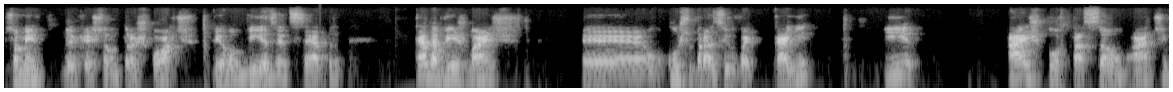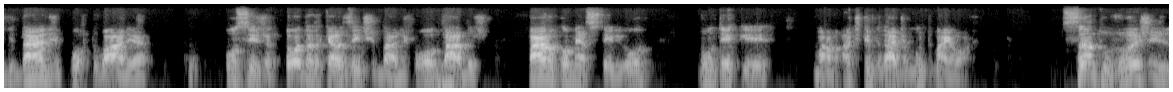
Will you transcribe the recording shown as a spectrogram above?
somente da questão do transporte, ferrovias, etc., cada vez mais é, o custo do Brasil vai cair e a exportação, a atividade portuária, ou seja, todas aquelas entidades voltadas para o comércio exterior vão ter que uma atividade muito maior. Santos hoje,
